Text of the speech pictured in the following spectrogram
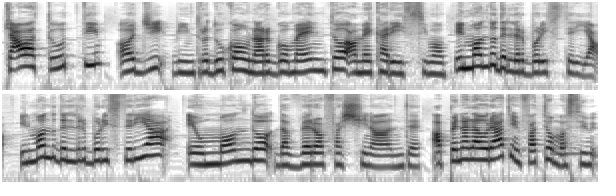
Ciao a tutti, oggi vi introduco un argomento a me carissimo, il mondo dell'erboristeria. Il mondo dell'erboristeria è un mondo davvero affascinante. Appena laureata infatti ho mosso i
